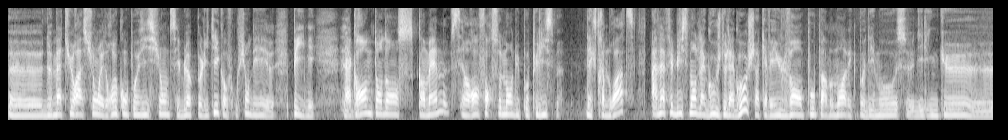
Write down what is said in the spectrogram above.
de maturation et de recomposition de ces blocs politiques en fonction des pays. Mais la grande tendance, quand même, c'est un renforcement du populisme d'extrême droite, un affaiblissement de la gauche de la gauche, hein, qui avait eu le vent en poupe par un moment avec Podemos, euh, Die Linke. Euh,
